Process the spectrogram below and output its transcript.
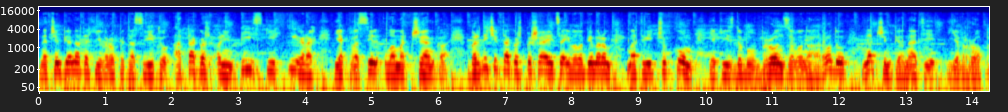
на чемпіонатах Європи та світу, а також Олімпійських іграх, як Василь Ломаченко. Бердичів також пишається і Володимиром Матвійчуком, який здобув бронзову нагороду на чемпіонаті Європи.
